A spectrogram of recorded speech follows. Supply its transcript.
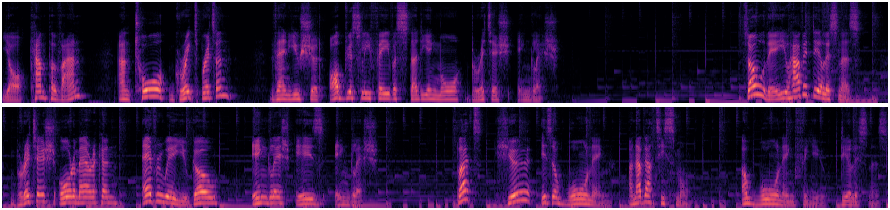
your camper van, and tour Great Britain, then you should obviously favour studying more British English. So, there you have it, dear listeners. British or American, everywhere you go, English is English. But here is a warning, an avertissement a warning for you, dear listeners.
